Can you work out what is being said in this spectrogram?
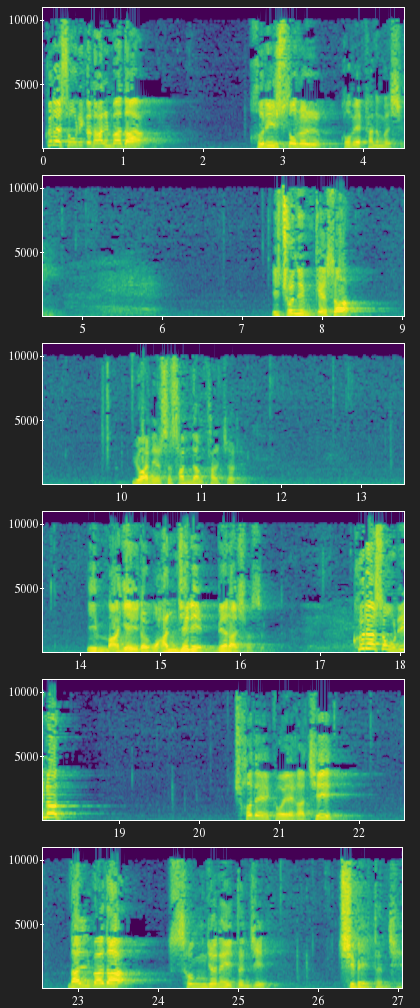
그래서 우리가 날마다 그리스도를 고백하는 것입니다. 이 주님께서 요한일서 3장 8절에 이 마귀의 일을 완전히 멸하셨습니다. 그래서 우리는 초대교회 같이 날마다 성전에 있든지 집에 있든지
